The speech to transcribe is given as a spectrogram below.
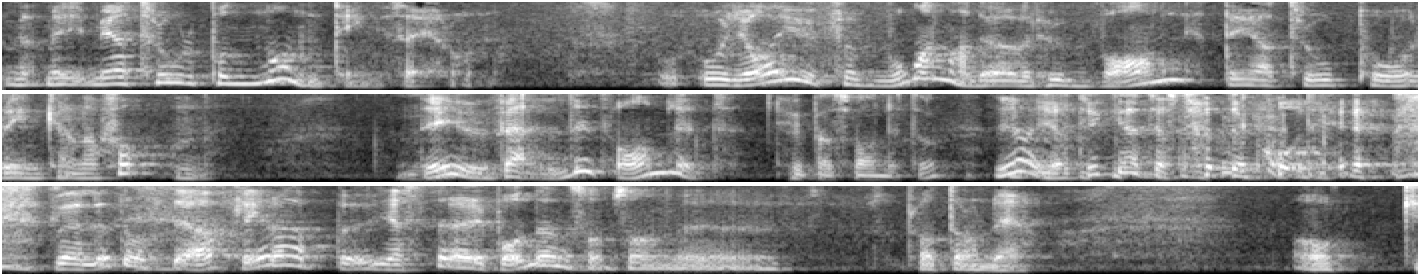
men, men jag tror på någonting, säger de. Och, och jag är ju förvånad över hur vanligt det är att tro på reinkarnation. Mm. Det är ju väldigt vanligt. Hur pass vanligt då? Ja, jag tycker att jag stöter på det väldigt ofta. Jag har flera gäster här i podden som, som, som pratar om det. Och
